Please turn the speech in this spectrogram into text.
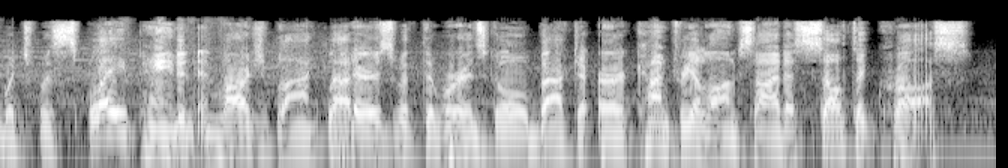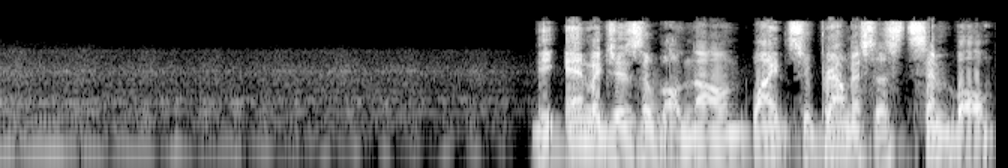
which was spray painted in large black letters with the words Go back to our country alongside a Celtic cross. The image is a well-known white supremacist symbol,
